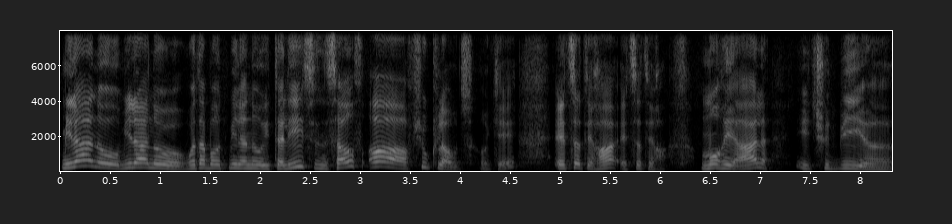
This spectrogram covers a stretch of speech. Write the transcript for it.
Milano, Milano. What about Milano, Italy? It's in the south? Ah, few clouds. Okay. Etc. Etc. Montreal, it should be. Uh,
